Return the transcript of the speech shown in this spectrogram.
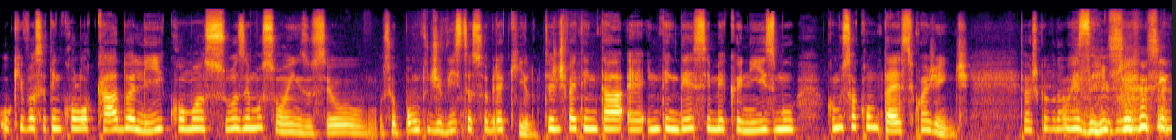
o que você tem colocado ali como as suas emoções, o seu, o seu ponto de vista sobre aquilo. Então a gente vai tentar é, entender esse mecanismo, como isso acontece com a gente. Então acho que eu vou dar um exemplo. Sim, sim.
